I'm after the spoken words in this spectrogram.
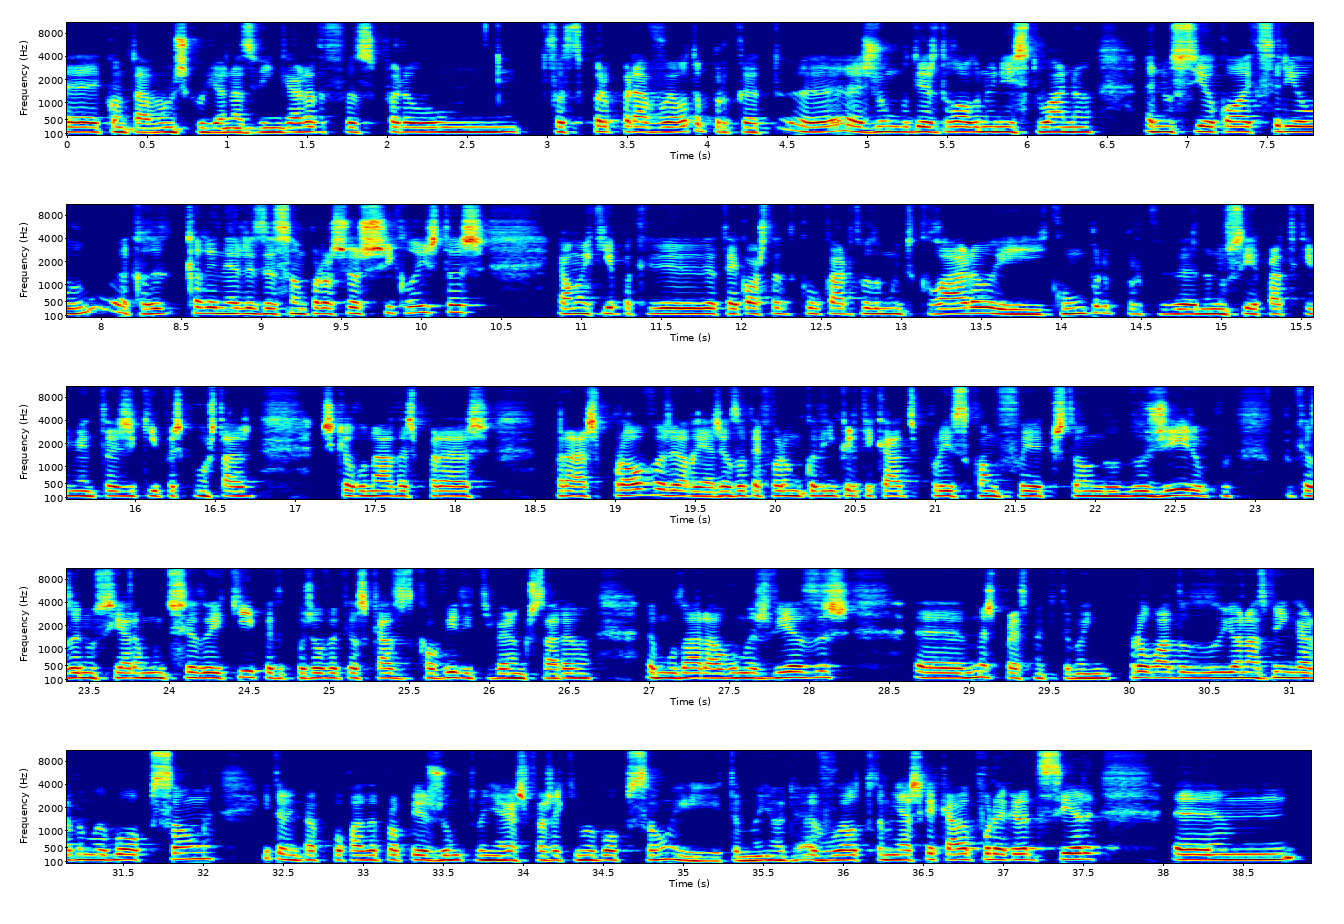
uh, contávamos que o Jonas Vingard fosse para, um, fosse para, para a volta, porque a, a Jumbo desde logo no início do ano anunciou qual é que seria a calendarização para os seus ciclistas. É uma equipa que até gosta de colocar tudo muito claro e cumpre, porque anuncia praticamente as equipas que vão estar escalonadas para as, para as provas. Aliás, eles até foram um bocadinho criticados por isso quando foi a questão do, do giro, porque eles anunciaram muito cedo a equipa, depois houve aqueles casos de Covid e tiveram que estar a, a mudar algumas vezes. Uh, mas parece-me aqui também para o lado do Jonas Vingard uma boa opção e também para o lado da própria Junto também acho que faz aqui uma boa opção e também, olha, a Vuelta também acho que acaba por agradecer um,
